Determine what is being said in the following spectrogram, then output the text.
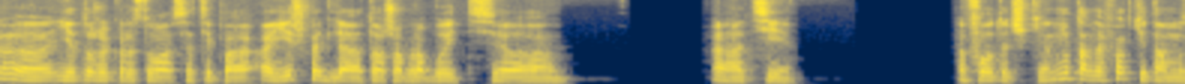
Е, я теж користувався, типа, аїшкою для того, щоб робити е, е, ці фоточки. Ну, там не фотки, там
